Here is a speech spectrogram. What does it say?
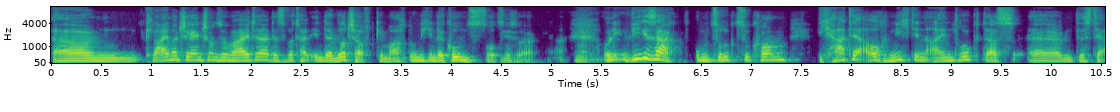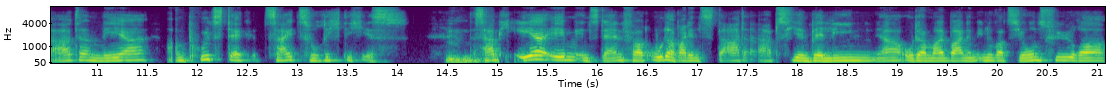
ähm, Climate Change und so weiter, das wird halt in der Wirtschaft gemacht und nicht in der Kunst sozusagen. Ja. Ja. Und wie gesagt, um zurückzukommen, ich hatte auch nicht den Eindruck, dass äh, das Theater mehr am Puls der Zeit so richtig ist. Mhm. Das habe ich eher eben in Stanford oder bei den Startups hier in Berlin, ja, oder mal bei einem Innovationsführer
